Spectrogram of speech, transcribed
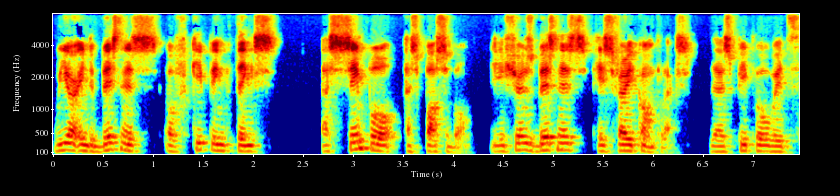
we are in the business of keeping things as simple as possible. The insurance business is very complex. There's people with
